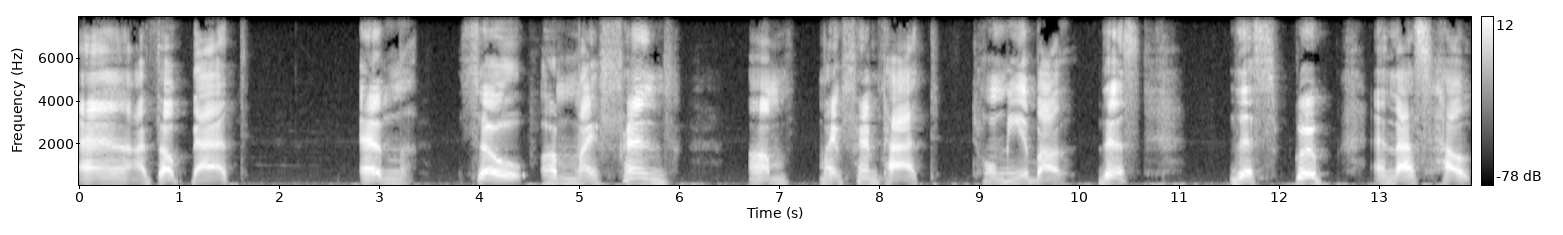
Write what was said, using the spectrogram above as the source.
and I felt bad. And so um, my friend um, my friend Pat told me about this this group and that's how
